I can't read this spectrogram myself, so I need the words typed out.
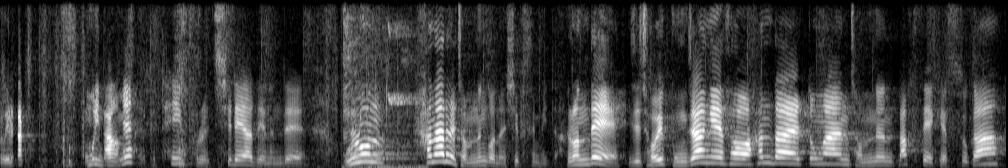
얘를 딱 고무린 다음에 이렇게 테이프를 칠해야 되는데 물론 하나를 접는 거는 쉽습니다. 그런데 이제 저희 공장에서 한 달 동안 접는 박스의 개수가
